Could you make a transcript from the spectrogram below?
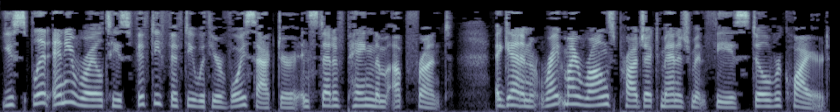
You split any royalties 50-50 with your voice actor instead of paying them up front. Again, Write My Wrongs project management fee is still required.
